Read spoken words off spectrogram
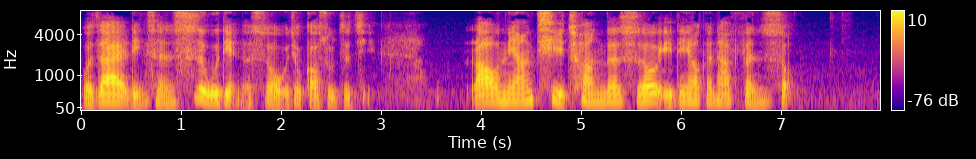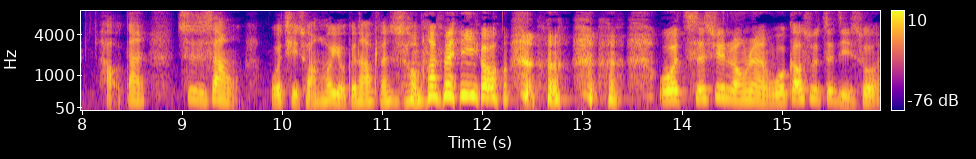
我在凌晨四五点的时候，我就告诉自己，老娘起床的时候一定要跟他分手。好，但事实上，我起床后有跟他分手吗？没有，我持续容忍。我告诉自己说，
